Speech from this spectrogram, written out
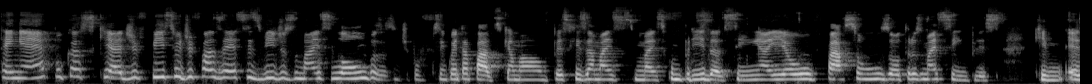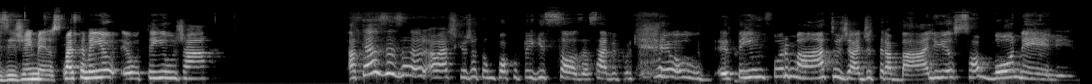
Tem épocas que é difícil de fazer esses vídeos mais longos, assim, tipo 50 fatos, que é uma pesquisa mais, mais comprida, assim. Aí eu faço uns outros mais simples, que exigem menos. Mas também eu, eu tenho já. Até às vezes eu acho que eu já estou um pouco preguiçosa, sabe? Porque eu, eu tenho um formato já de trabalho e eu só vou nele.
